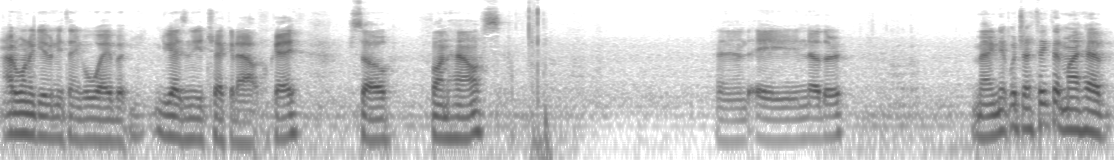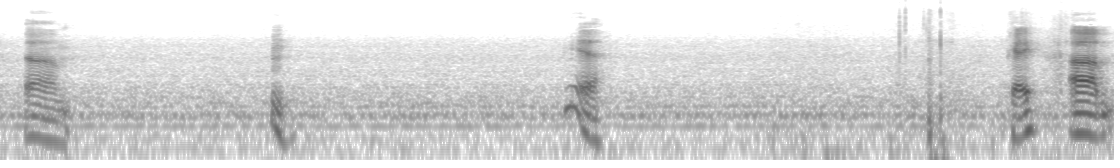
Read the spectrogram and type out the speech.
I don't want to give anything away, but you guys need to check it out, okay? So, Funhouse. And a, another magnet, which I think that might have. Um, Yeah. Okay. Um,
